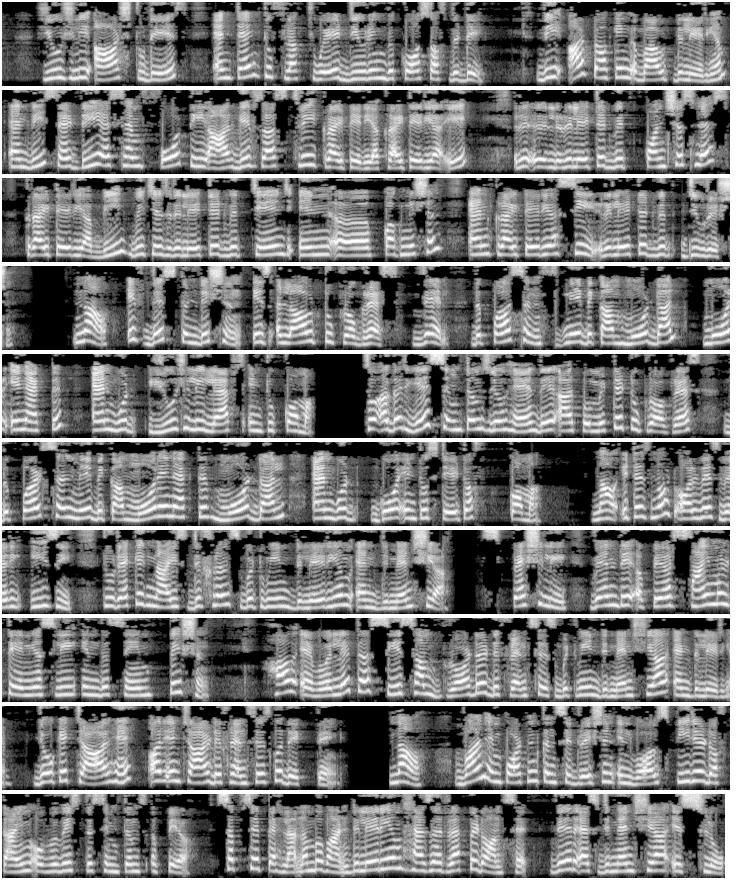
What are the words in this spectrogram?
usually hours to days, and tend to fluctuate during the course of the day. We are talking about delirium, and we said DSM-4TR gives us three criteria. Criteria A, related with consciousness. Criteria B, which is related with change in uh, cognition. And criteria C, related with duration. Now, if this condition is allowed to progress well the person may become more dull more inactive and would usually lapse into coma so اگر یہ symptoms جو ہیں they are permitted to progress the person may become more inactive more dull and would go into state of coma Now, it is not always very easy to recognize difference between delirium and dementia, especially when they appear simultaneously in the same patient. However, let us see some broader differences between dementia and delirium. جو کہ چار ہیں اور ان چار difference کو دیکھتے ہیں نا one important consideration involves period of time over which the سے پہلا number one delirium has a rapid onset whereas dementia is slow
